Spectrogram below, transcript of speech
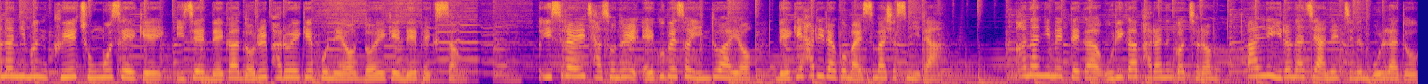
하나님은 그의 종 모세에게 이제 내가 너를 바로에게 보내어 너에게 내 백성 이스라엘 자손을 애굽에서 인도하여 내게 하리라고 말씀하셨습니다. 하나님의 때가 우리가 바라는 것처럼 빨리 일어나지 않을지는 몰라도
